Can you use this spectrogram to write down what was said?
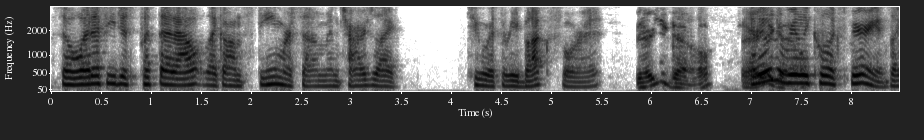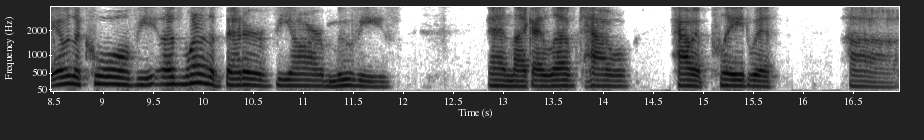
So what if you just put that out like on Steam or something and charge like two or three bucks for it? There you go. There and it you was a really cool experience. Like it was a cool V. That was one of the better VR movies, and like I loved how how it played with, uh,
